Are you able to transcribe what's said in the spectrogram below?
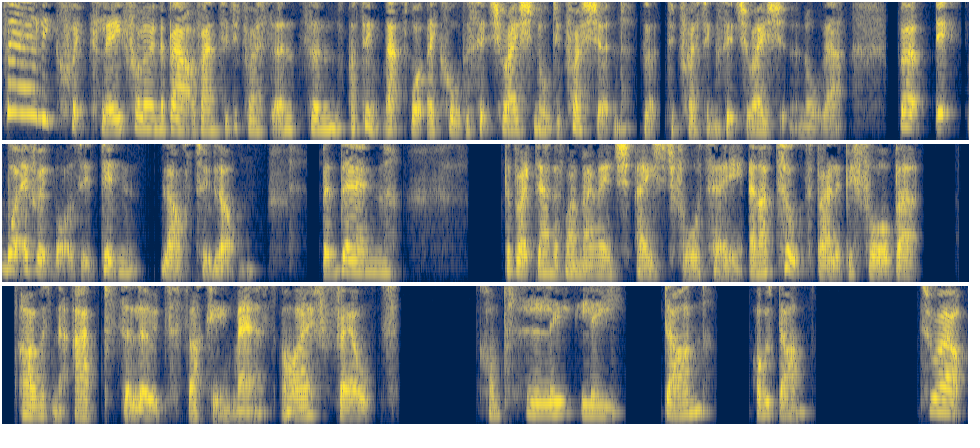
fairly quickly following a bout of antidepressants. And I think that's what they call the situational depression, like depressing situation and all that. But it, whatever it was, it didn't last too long. But then the breakdown of my marriage aged 40, and I've talked about it before, but I was an absolute fucking mess. I felt completely done. I was done. Throughout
